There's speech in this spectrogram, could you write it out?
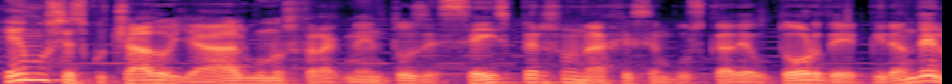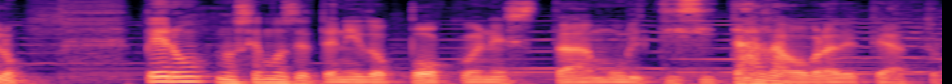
Hemos escuchado ya algunos fragmentos de seis personajes en busca de autor de Pirandello pero nos hemos detenido poco en esta multicitada obra de teatro.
